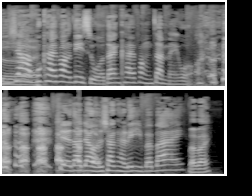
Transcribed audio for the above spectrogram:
以下不开放 diss 我，但开放赞美我。谢谢大家，我是肖凯丽，拜拜。拜拜。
